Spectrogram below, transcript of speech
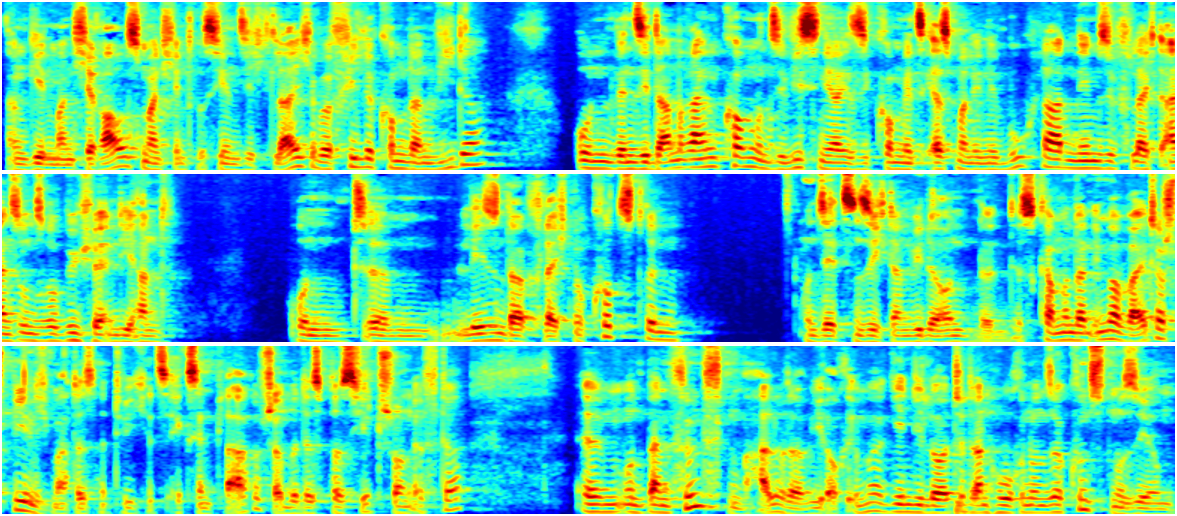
Dann gehen manche raus, manche interessieren sich gleich, aber viele kommen dann wieder. Und wenn sie dann reinkommen und sie wissen ja, sie kommen jetzt erstmal in den Buchladen, nehmen sie vielleicht eins unserer Bücher in die Hand und ähm, lesen da vielleicht nur kurz drin, und setzen sich dann wieder. Und äh, das kann man dann immer weiter spielen. Ich mache das natürlich jetzt exemplarisch, aber das passiert schon öfter. Ähm, und beim fünften Mal oder wie auch immer gehen die Leute dann hoch in unser Kunstmuseum.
